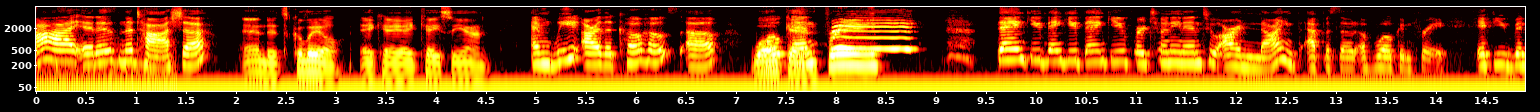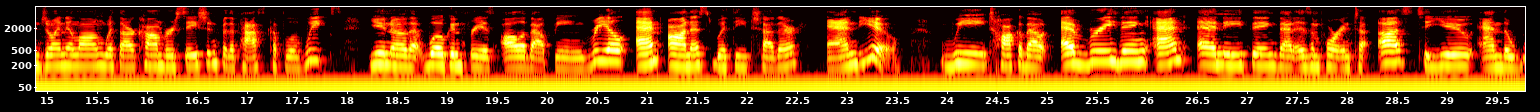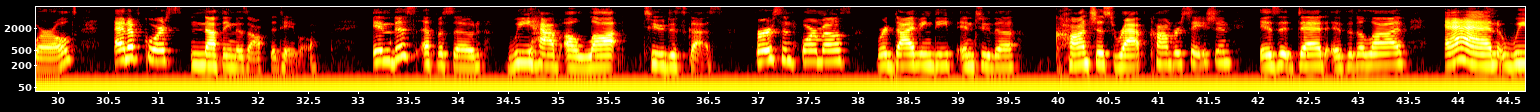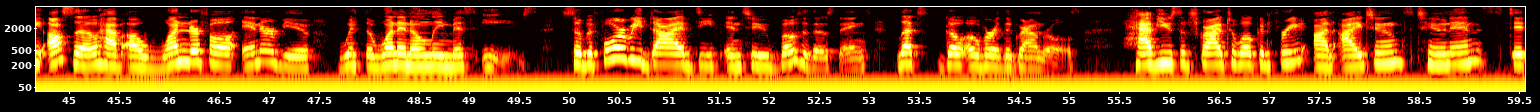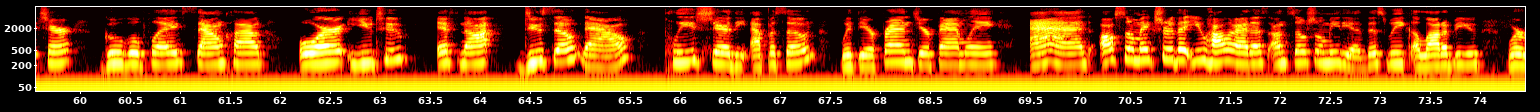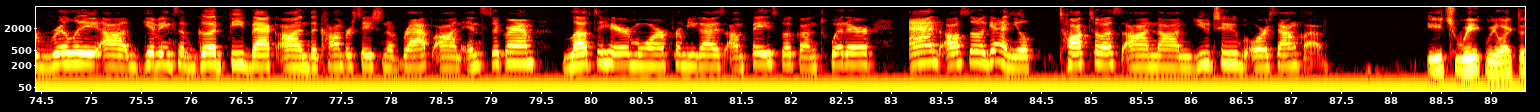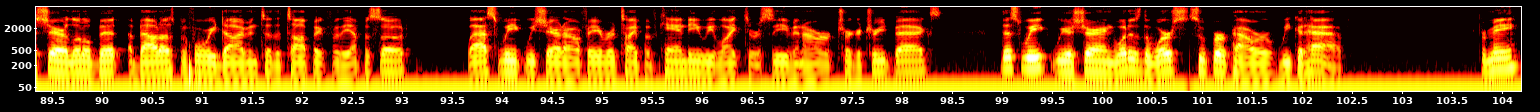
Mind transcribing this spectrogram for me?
Hi, it is Natasha, And it's Khalil, aka KCN. and we are the co hosts of Woke and Free. Thank you, thank you, thank you for tuning in to our ninth episode of Woke and Free. If you've been joining along with our conversation for the past couple of weeks, you know that Woke and Free is all about being real and honest with each other and you. We talk about everything and anything that is important to us, to you, and the world. And of course, nothing is off the table. In this episode, we have a lot to discuss. First and foremost, we're diving deep into the conscious rap conversation. Is it dead? Is it alive? And we also have a wonderful interview with the one and only Miss Eaves. So before we dive deep into both of those things, let's go over the ground rules. Have you subscribed to Woke and Free on iTunes, TuneIn, Stitcher, Google Play, SoundCloud, or YouTube? If not, do so now. Please share the episode with your friends, your family, and also make sure that you holler at us on social media. This week, a lot of you were really uh, giving some good feedback on the conversation of rap on Instagram. Love to hear more from you guys on Facebook, on Twitter, and also, again, you'll talk to us on, on YouTube or SoundCloud. Each week, we like to share a little bit about us before we dive into the topic for the episode. Last week, we shared our favorite type of candy we like to receive in our trick or treat bags. This week, we are sharing what is the worst superpower we could have. For me,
